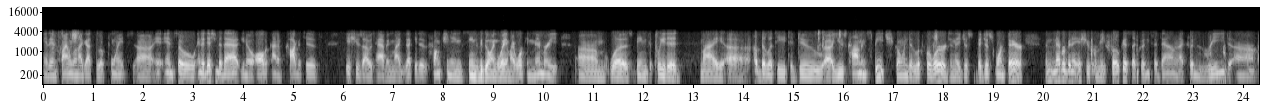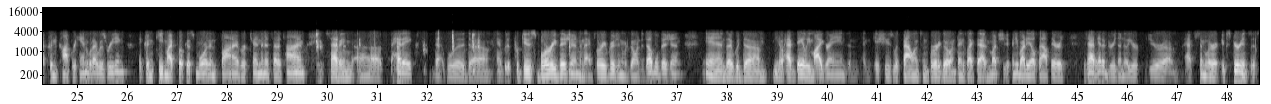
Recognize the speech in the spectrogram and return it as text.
and then finally when I got to a point, uh, and, and so in addition to that, you know, all the kind of cognitive issues I was having, my executive functioning seemed to be going away, my working memory um, was being depleted, my uh, ability to do uh, use common speech, going to look for words, and they just they just weren't there And never been an issue for me. Focus, I couldn't sit down and I couldn't read. Um, I couldn't comprehend what I was reading. I couldn't keep my focus more than five or ten minutes at a time. having uh, headaches that would uh, and would produce blurry vision, and that blurry vision would go into double vision, and I would um, you know have daily migraines and, and issues with balance and vertigo and things like that. And much, if anybody else out there has had head injuries, I know you're you're um, have similar experiences.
